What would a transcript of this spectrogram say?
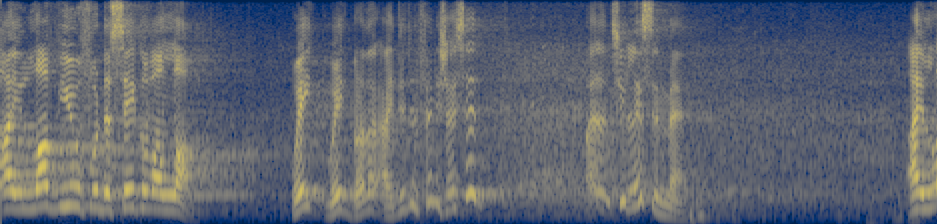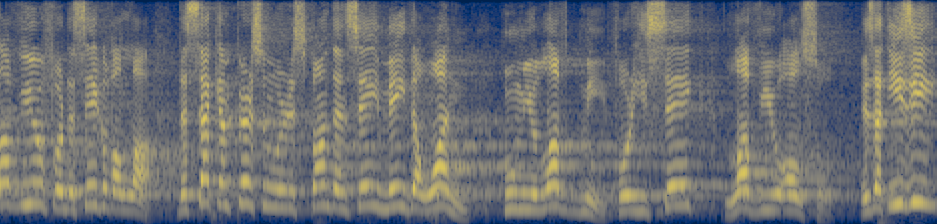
I love you for the sake of Allah. Wait, wait, brother, I didn't finish. I said, why don't you listen, man? I love you for the sake of Allah. The second person will respond and say, May the one whom you loved me for his sake love you also. Is that easy?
